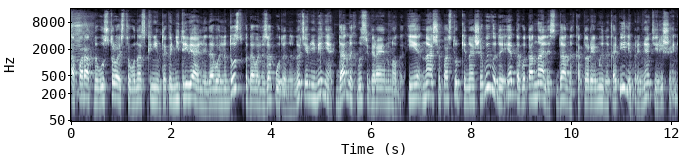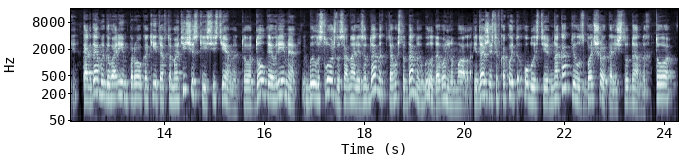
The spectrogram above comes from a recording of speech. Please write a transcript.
аппаратного устройства у нас к ним такой нетривиальный довольно доступ и довольно запутанный, но тем не менее данных мы собираем много. И наши поступки, наши выводы – это вот анализ данных, которые мы накопили, принятие решения. Когда мы говорим про какие-то автоматические системы, то долгое время было сложно с анализом данных, потому что данных было довольно мало. И даже если в какой-то области накапливалось большое количество данных, то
